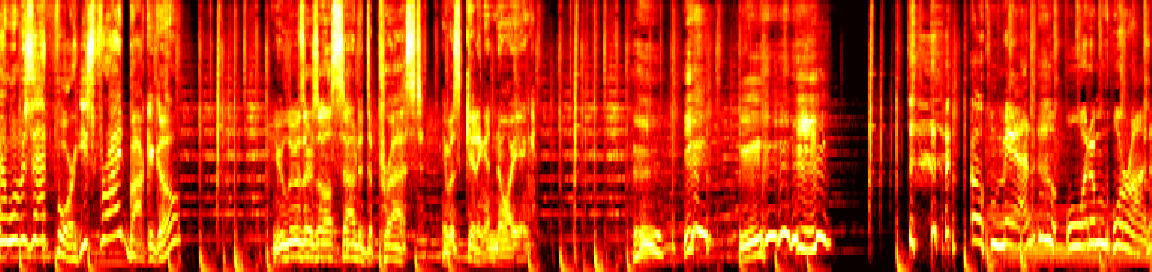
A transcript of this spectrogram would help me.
Man, what was that for? He's fried, Bakugo. You losers all sounded depressed. It was getting annoying. Oh man, what a moron.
